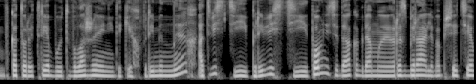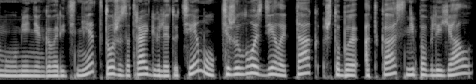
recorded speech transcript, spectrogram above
в который требует вложений таких временных, отвести, привести. Помните, да, когда мы разбирали вообще тему умения говорить нет, тоже затрагивали эту тему. Тяжело сделать так, чтобы отказ не повлиял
